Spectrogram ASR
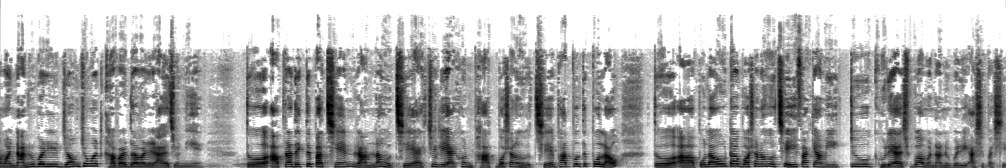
আমার নানুর বাড়ির জমজমাট খাবার দাবারের আয়োজন নিয়ে। তো আপনারা দেখতে পাচ্ছেন, রান্না হচ্ছে। অ্যাকচুয়ালি এখন ভাত বসানো হচ্ছে। ভাত বলতে পোলাও। তো পোলাওটা বসানো হচ্ছে। এই ফাঁকে আমি একটু ঘুরে আসব আমার নানুর বাড়ির আশেপাশে।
